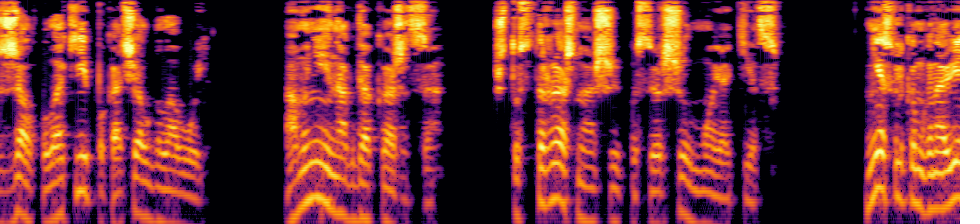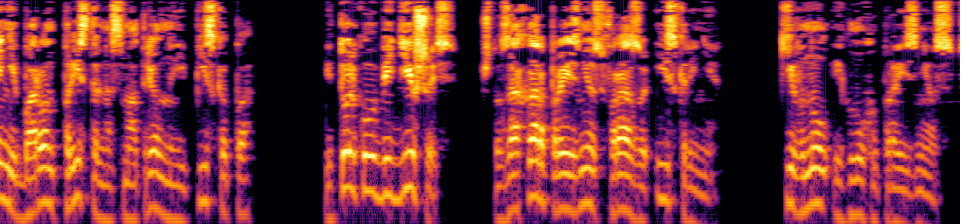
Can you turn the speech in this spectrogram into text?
Сжал кулаки, покачал головой. А мне иногда кажется, что страшную ошибку совершил мой отец. Несколько мгновений барон пристально смотрел на епископа, и только убедившись, что Захар произнес фразу искренне, кивнул и глухо произнес.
